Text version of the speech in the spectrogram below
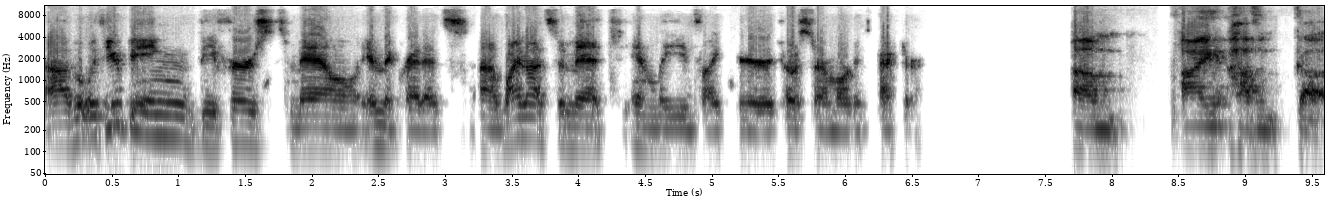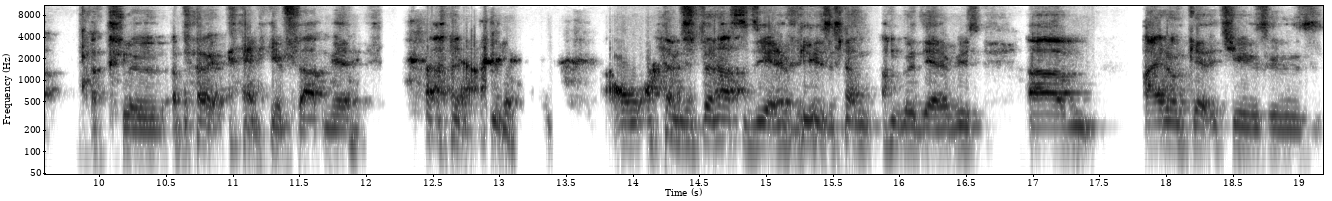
Uh, but with you being the first male in the credits, uh, why not submit in leads like your co-star Morgan Spector? Um, I haven't got a clue about any of that, mate. Yeah. I, have just been asked to do interviews, and I'm, I'm with the interviews. Um, I don't get to choose who's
